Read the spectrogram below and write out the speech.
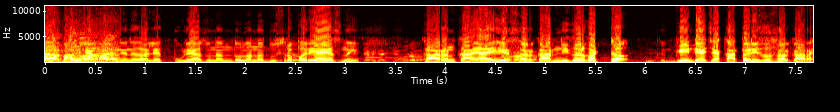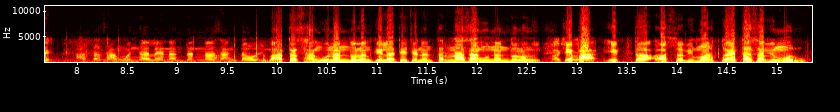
या मागण्या मागण्याने झाल्यात. पुढे अजून आंदोलन दुसरं पर्यायच नाही. कारण काय आहे? हे सरकार निगरगठ्ठ गेंड्याच्या कातडीचं सरकार आहे. आता सांगून झालंय नंतर न सांगता होईल. आता सांगून आंदोलन केलं त्याच्यानंतर ना सांगून आंदोलन होईल. हे पा एक तर असं बी मरतोय तसं बी मरू.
